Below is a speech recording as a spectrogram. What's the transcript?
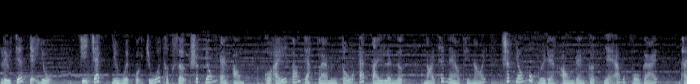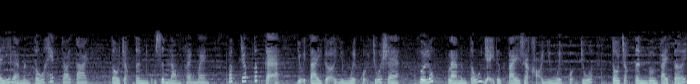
liều chết dãy dụa. Chỉ trách như Nguyệt quận chúa thật sự rất giống đàn ông. Cô ấy tóm chặt La Minh Tú áp tay lên ngực, nói thế nào thì nói, rất giống một người đàn ông đang cợt nhã một cô gái. Thấy là mình tố hét chói tai, Tô Trọng Tinh cũng sinh lòng hoang mang, bất chấp tất cả, duỗi tay gỡ Như Nguyệt quận chúa ra. Vừa lúc là mình tú dãy được tay ra khỏi Như Nguyệt quận chúa, Tô Trọng Tinh vươn tay tới,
